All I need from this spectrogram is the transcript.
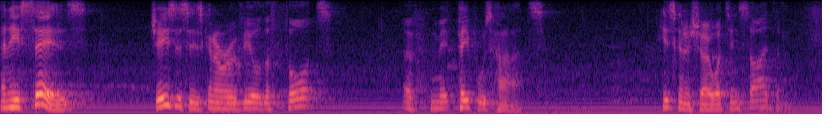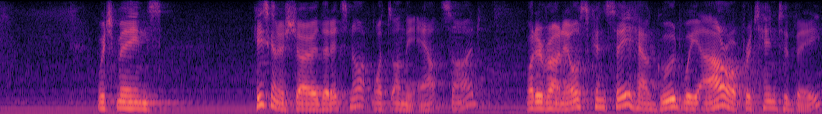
And he says Jesus is going to reveal the thoughts of people's hearts. He's going to show what's inside them. Which means he's going to show that it's not what's on the outside, what everyone else can see, how good we are or pretend to be.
